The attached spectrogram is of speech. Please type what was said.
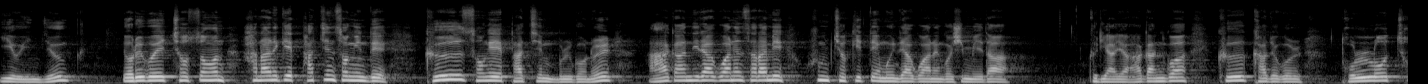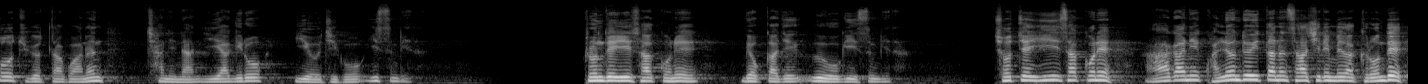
이유인즉 여리고의 첫 성은 하나님께 바친 성인데 그 성에 바친 물건을 아간이라고 하는 사람이 훔쳤기 때문이라고 하는 것입니다. 그리하여 아간과 그 가족을 돌로 쳐 죽였다고 하는 잔인한 이야기로 이어지고 있습니다. 그런데 이 사건에 몇 가지 의혹이 있습니다. 첫째, 이 사건에 아간이 관련되어 있다는 사실입니다. 그런데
